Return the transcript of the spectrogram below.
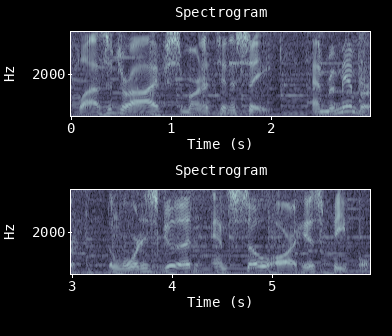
Plaza Drive, Smyrna, Tennessee. And remember, the Lord is good, and so are his people.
